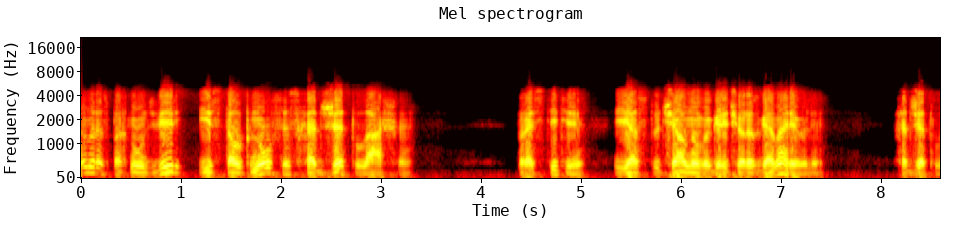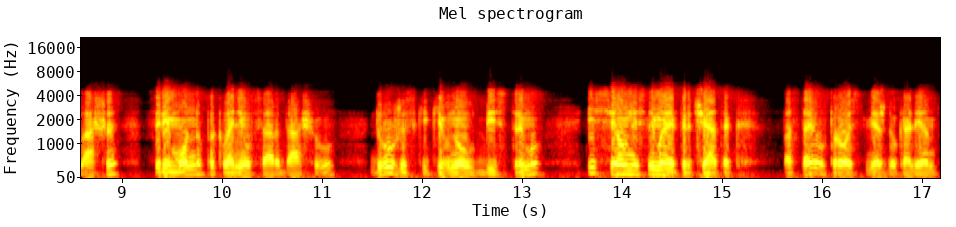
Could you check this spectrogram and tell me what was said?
Он распахнул дверь и столкнулся с Хаджет Лаша. «Простите, я стучал, но вы горячо разговаривали». Хаджет Лаша церемонно поклонился Ардашеву, дружески кивнул Бистрому и сел, не снимая перчаток, поставил трость между колен.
